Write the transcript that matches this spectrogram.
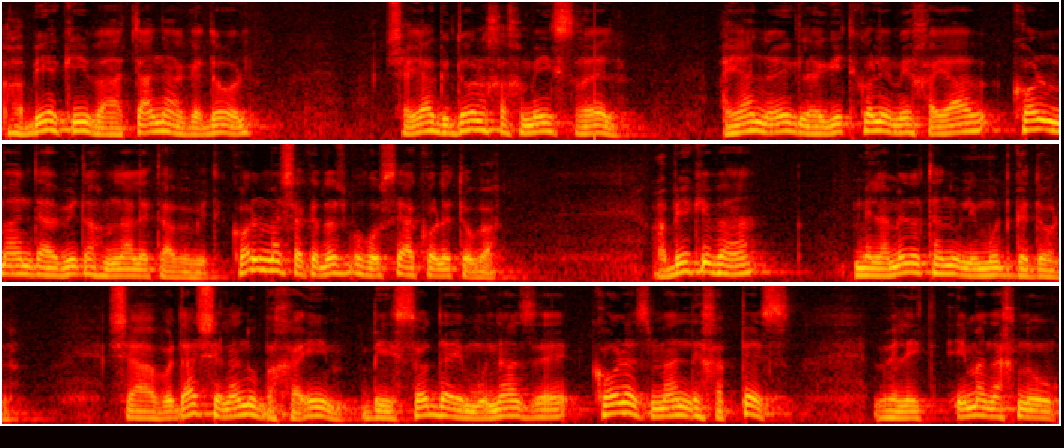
רבי עקיבא, התנא הגדול, שהיה גדול חכמי ישראל, היה נוהג להגיד כל ימי חייו, כל מאן דאביד רחמנא לטבעביד. כל מה שהקדוש ברוך הוא עושה, הכל לטובה. רבי עקיבא מלמד אותנו לימוד גדול, שהעבודה שלנו בחיים, ביסוד האמונה זה כל הזמן לחפש, ואם אנחנו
